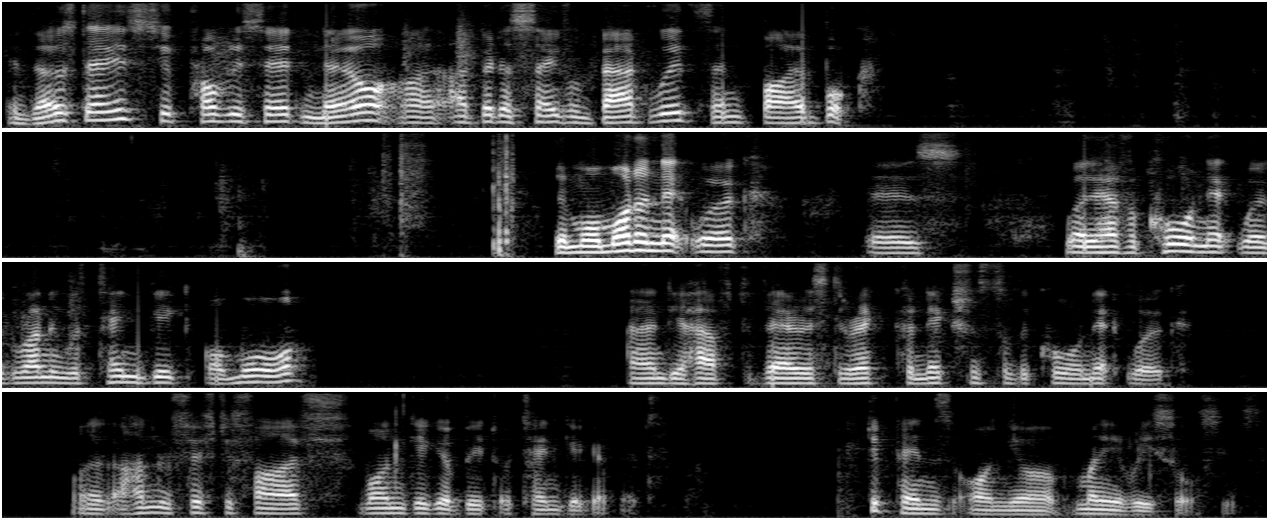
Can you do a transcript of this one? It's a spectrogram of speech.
In those days, you probably said, no, I, I better save on bandwidth and buy a book. The more modern network is, well, you have a core network running with 10 gig or more, and you have various direct connections to the core network, well, 155, 1 gigabit or 10 gigabit. Depends on your money resources.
